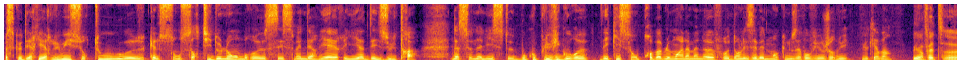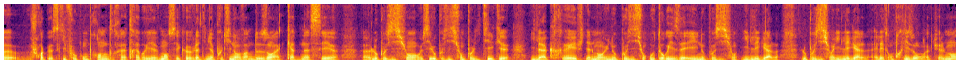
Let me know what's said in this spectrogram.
Parce que derrière lui, surtout, euh, qu'elles sont sorties de l'ombre euh, ces semaines dernières, il y a des ultra-nationalistes beaucoup plus vigoureux et qui sont probablement à la manœuvre dans les événements que nous avons vus aujourd'hui. Luc Cabin oui, en fait, euh, je crois que ce qu'il faut comprendre très, brièvement, c'est que Vladimir Poutine, en 22 ans, a cadenassé euh, l'opposition en Russie, l'opposition politique. Il a créé finalement une opposition autorisée et une opposition illégale. L'opposition illégale, elle est en prison actuellement.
